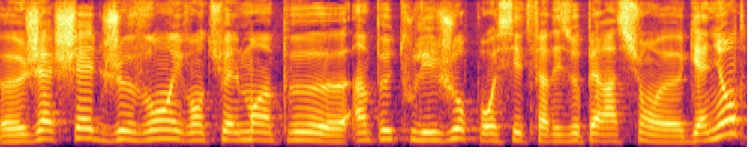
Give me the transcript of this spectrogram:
euh, j'achète, je vends éventuellement un peu, euh, un peu tous les jours pour essayer de faire des opérations euh, gagnantes.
